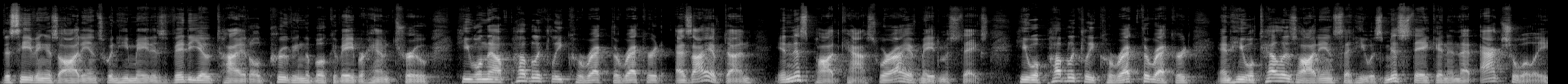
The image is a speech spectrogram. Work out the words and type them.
deceiving his audience when he made his video titled Proving the Book of Abraham True, he will now publicly correct the record, as I have done in this podcast where I have made mistakes. He will publicly correct the record and he will tell his audience that he was mistaken and that actually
